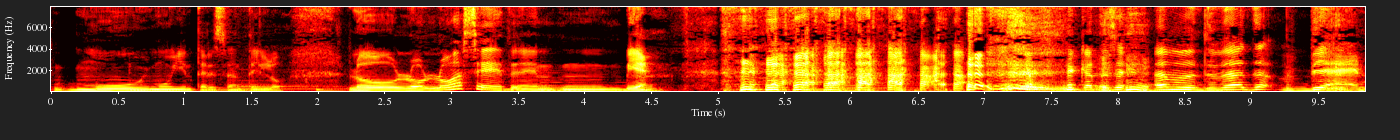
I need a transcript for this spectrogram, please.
muy, muy interesante y lo, lo, lo, hace bien. bien.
